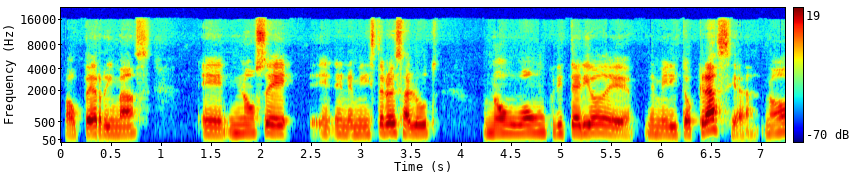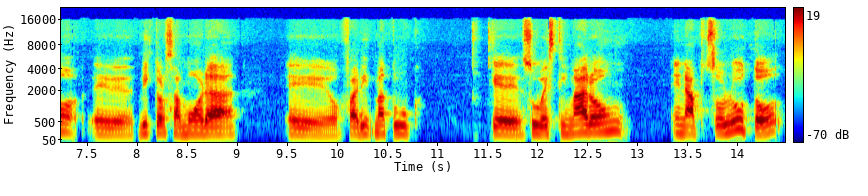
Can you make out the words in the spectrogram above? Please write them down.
paupérrimas, eh, no sé, en, el Ministerio de Salud no hubo un criterio de, meritocracia, ¿no? Eh, Víctor Zamora o Farid Matuk, que subestimaron en absoluto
